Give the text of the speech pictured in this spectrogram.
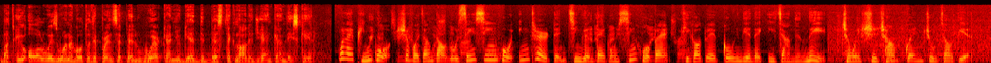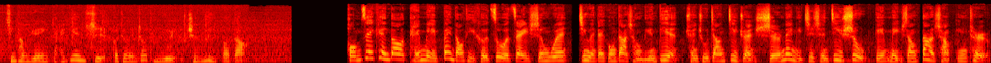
but you always want to go to the principle where can you get the best technology and can they scale? 未来苹果是否将导入三星或英特尔等晶圆代工新伙伴，提高对供应链的议价能力，成为市场关注焦点。新唐人亚太电视高教人赵廷玉整理报道。 我们再看到台美半导体合作在升温，晶圆代工大厂联电传出将寄转十二纳米制程技术给美商大厂英特尔。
